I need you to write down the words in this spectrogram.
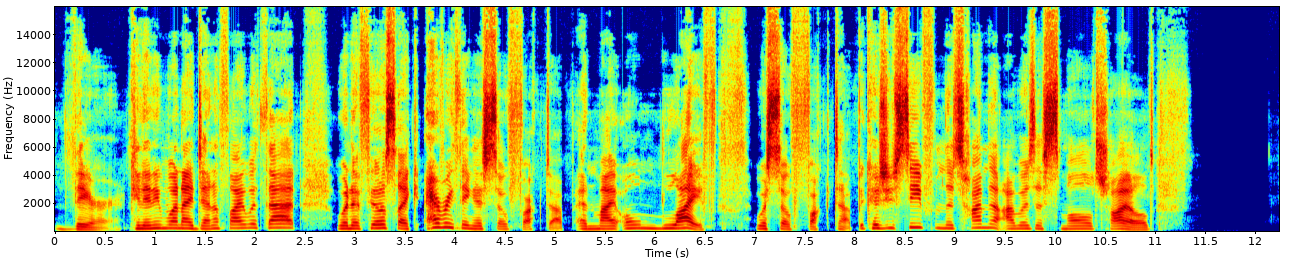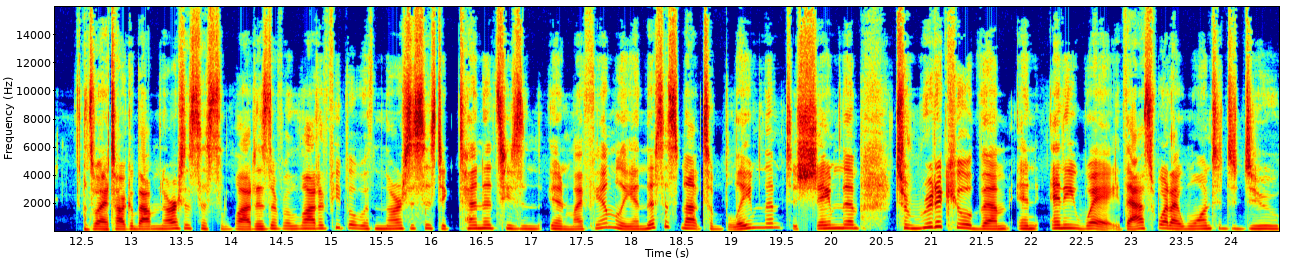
there. Can anyone identify with that? When it feels like everything is so fucked up and my own life was so fucked up. Because you see, from the time that I was a small child, that's why I talk about narcissists a lot. Is there are a lot of people with narcissistic tendencies in, in my family? And this is not to blame them, to shame them, to ridicule them in any way. That's what I wanted to do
